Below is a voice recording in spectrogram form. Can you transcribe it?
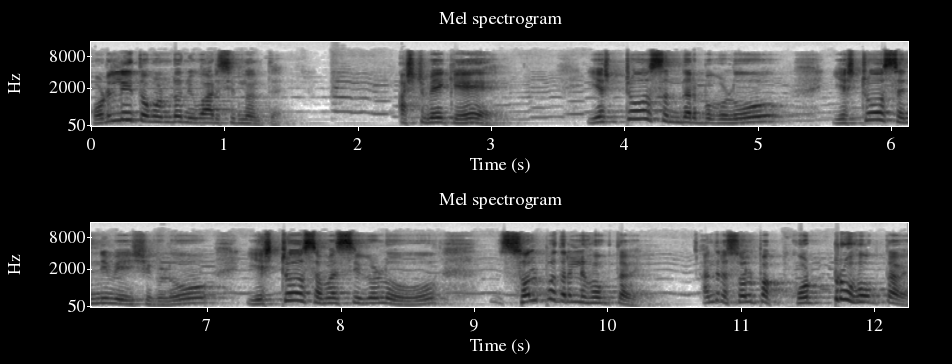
ಕೊಡಲಿ ತಗೊಂಡು ನಿವಾರಿಸಿದಂತೆ ಅಷ್ಟು ಬೇಕೇ? ಎಷ್ಟೋ ಸಂದರ್ಭಗಳು, ಎಷ್ಟೋ ಸನ್ನಿವೇಶಗಳು, ಎಷ್ಟೋ ಸಮಸ್ಯೆಗಳು ಸ್ವಲ್ಪದರಲ್ಲಿ ಹೋಗ್ತವೆ. ಅಂದರೆ ಸ್ವಲ್ಪ ಕೊಟ್ಟರು ಹೋಗ್ತವೆ.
